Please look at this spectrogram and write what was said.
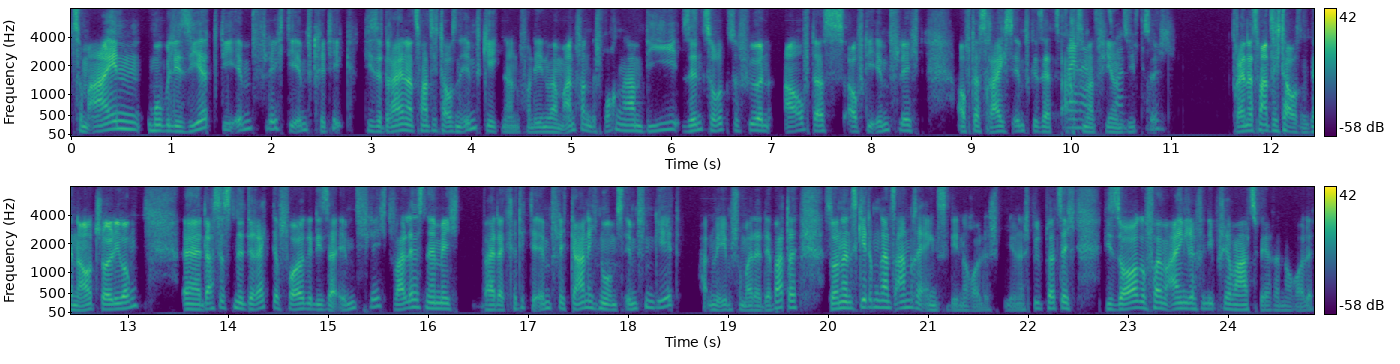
zum einen mobilisiert die Impfpflicht, die Impfkritik, diese 320.000 Impfgegnern, von denen wir am Anfang gesprochen haben, die sind zurückzuführen auf das, auf die Impfpflicht, auf das Reichsimpfgesetz 1874. 320.000, genau, Entschuldigung. Äh, das ist eine direkte Folge dieser Impfpflicht, weil es nämlich bei der Kritik der Impfpflicht gar nicht nur ums Impfen geht, hatten wir eben schon bei der Debatte, sondern es geht um ganz andere Ängste, die eine Rolle spielen. Da spielt plötzlich die Sorge vor dem Eingriff in die Privatsphäre eine Rolle.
